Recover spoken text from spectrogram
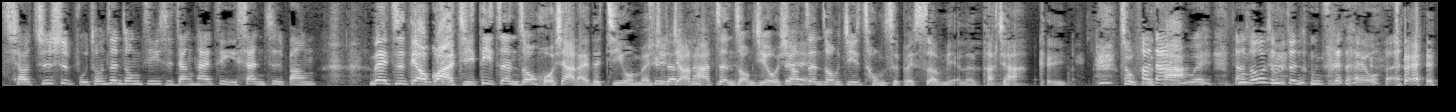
小知识补充，正中鸡是姜太自己擅自帮 那只吊挂鸡，地震中活下来的鸡，我们就叫它正中鸡。我希望对正中鸡从此被赦免了，大家可以祝福他以。为想说为什么正中鸡在台湾？对，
